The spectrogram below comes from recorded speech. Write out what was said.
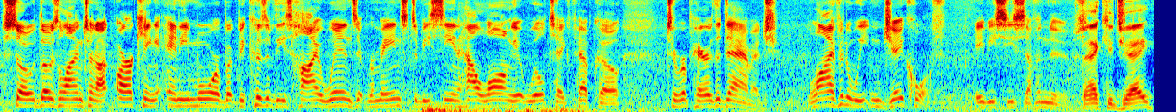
so those lines are not arcing anymore. But because of these high winds, it remains to be seen how long it will take Pepco to repair the damage. Live in Wheaton, Jay Korff, ABC 7 News. Thank you, Jay.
